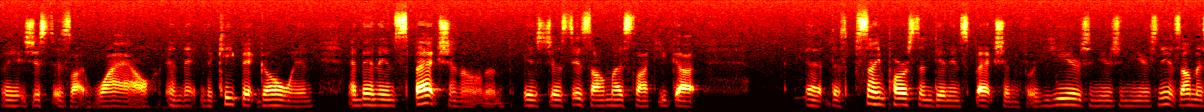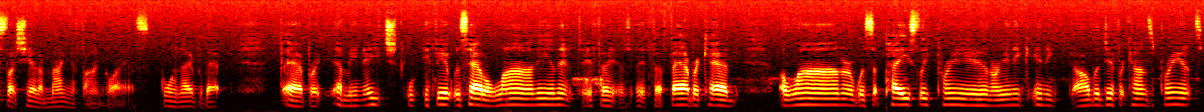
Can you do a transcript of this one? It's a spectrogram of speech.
I mean, it's just it's like wow, and to keep it going, and then the inspection on them is just it's almost like you got uh, the same person did inspection for years and years and years, and it's almost like she had a magnifying glass going over that fabric. I mean, each if it was had a line in it, if a, if a fabric had a line or was a paisley print or any any all the different kinds of prints,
